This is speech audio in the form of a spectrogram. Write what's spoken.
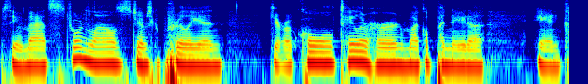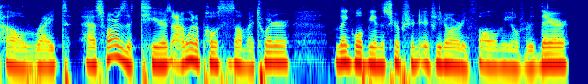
Steven Matz, Jordan Lyles, James Kaprielian, Gerrit Cole, Taylor Hearn, Michael Pineda, and Kyle Wright. As far as the tiers, I'm going to post this on my Twitter. Link will be in the description if you don't already follow me over there.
